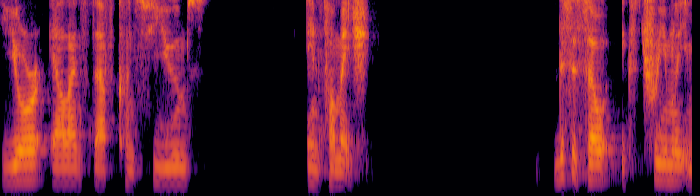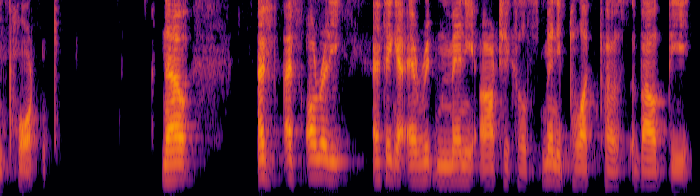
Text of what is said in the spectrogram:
your airline staff consumes information. This is so extremely important. Now, I've, I've already, I think I've written many articles, many blog posts about the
